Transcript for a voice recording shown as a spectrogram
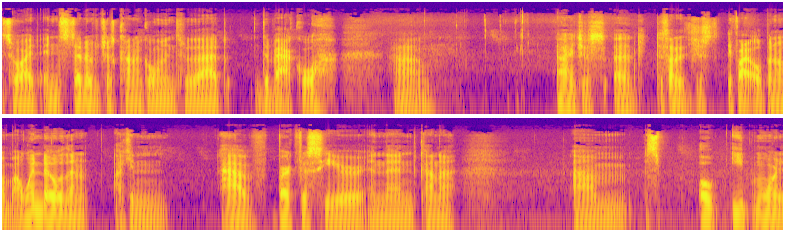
so I instead of just kind of going through that debacle, um, I just uh, decided to just if I open up my window, then I can have breakfast here and then kind of um, eat more,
